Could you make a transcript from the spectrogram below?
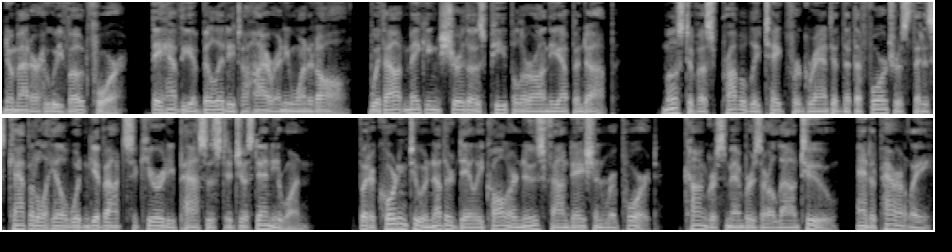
no matter who we vote for, they have the ability to hire anyone at all without making sure those people are on the up and up. Most of us probably take for granted that the fortress that is Capitol Hill wouldn't give out security passes to just anyone. But according to another Daily Caller News Foundation report, Congress members are allowed to, and apparently,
